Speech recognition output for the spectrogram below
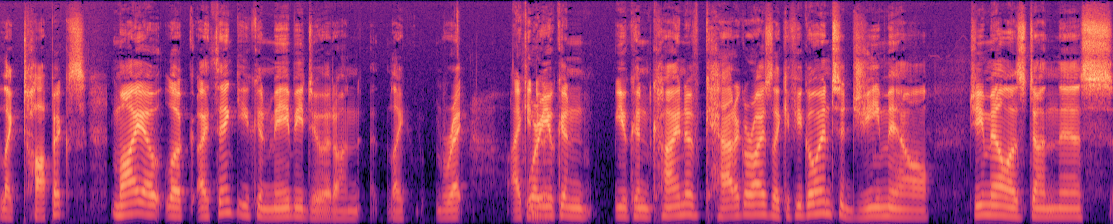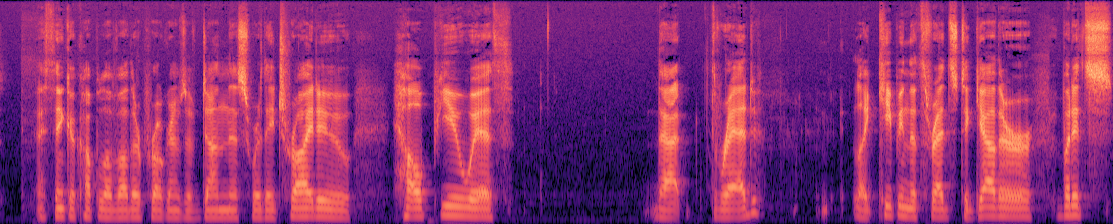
like topics. My outlook, I think you can maybe do it on like right I can where you it. can you can kind of categorize like if you go into Gmail, Gmail has done this. I think a couple of other programs have done this where they try to help you with that thread, like keeping the threads together, but it's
